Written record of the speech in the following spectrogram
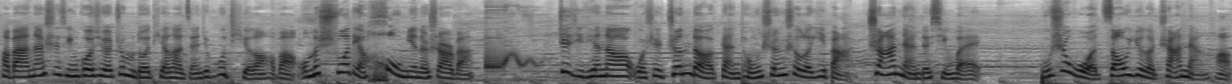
好吧，那事情过去了这么多天了，咱就不提了，好不好？我们说点后面的事儿吧。这几天呢，我是真的感同身受了一把渣男的行为，不是我遭遇了渣男哈，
